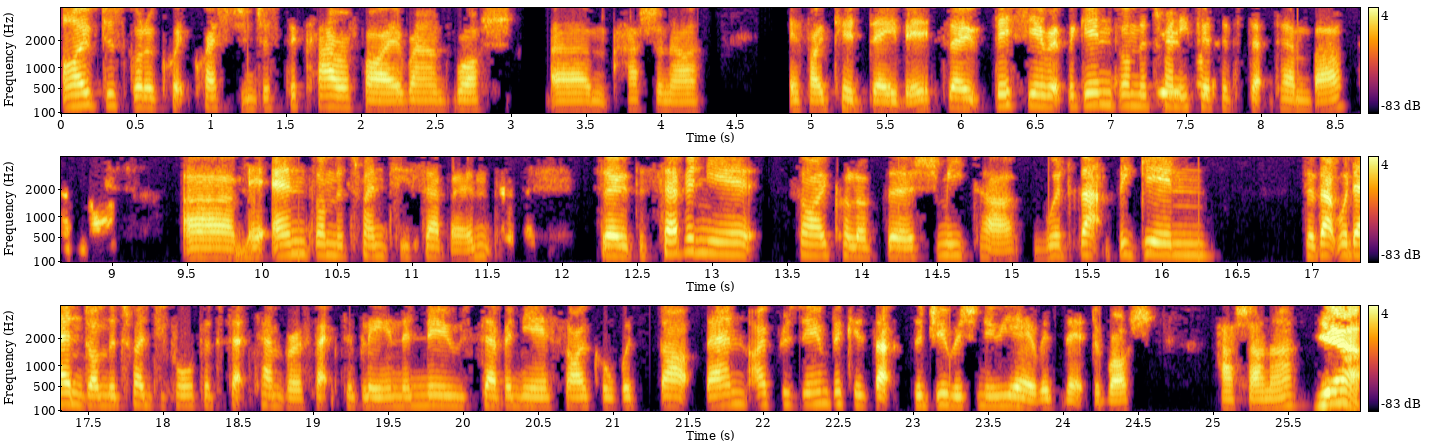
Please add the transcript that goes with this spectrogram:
I've just got a quick question just to clarify around Rosh um, Hashanah, if I could, David. So this year it begins on the 25th of September. Um, it ends on the 27th. So the seven year cycle of the Shemitah, would that begin so that would end on the 24th of September, effectively, and the new seven year cycle would start then, I presume, because that's the Jewish New Year, isn't it, the Rosh Hashanah? Yeah,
